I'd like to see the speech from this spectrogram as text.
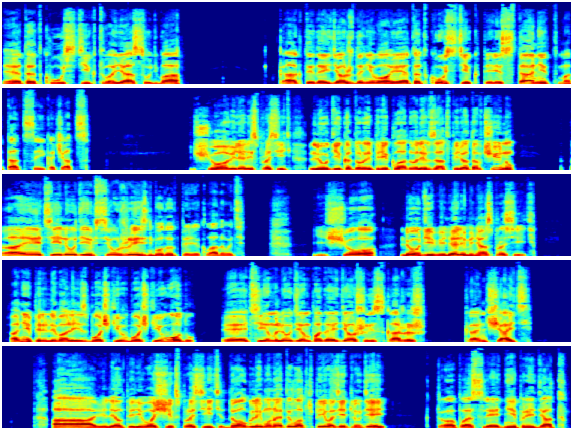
Этот Кустик — твоя судьба. Как ты дойдешь до него, и этот Кустик перестанет мотаться и качаться. Еще велели спросить люди, которые перекладывали взад-вперед овчину. А эти люди всю жизнь будут перекладывать. Еще люди велели меня спросить. Они переливали из бочки в бочки воду. Этим людям подойдешь и скажешь «кончайте». А велел перевозчик спросить, долго ли ему на этой лодке перевозить людей. Кто последний придет,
